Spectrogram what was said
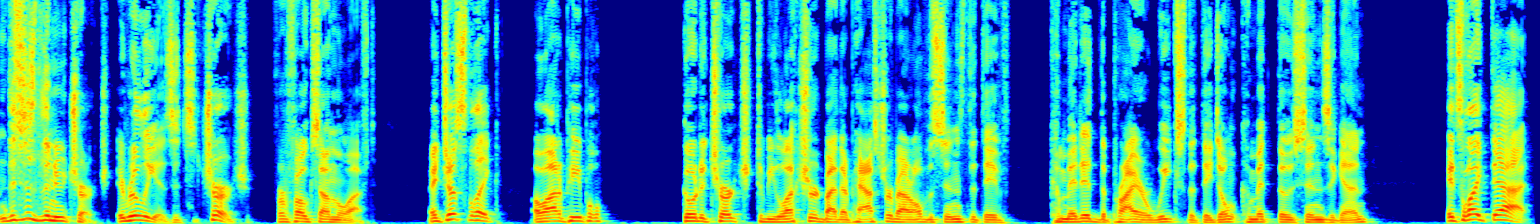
this is the new church. It really is. It's a church for folks on the left. And just like a lot of people go to church to be lectured by their pastor about all the sins that they've committed the prior weeks that they don't commit those sins again. It's like that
